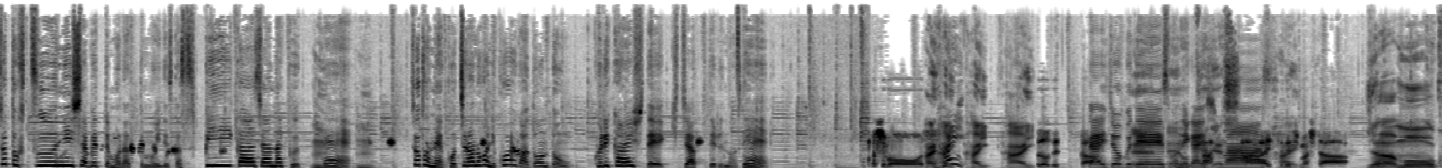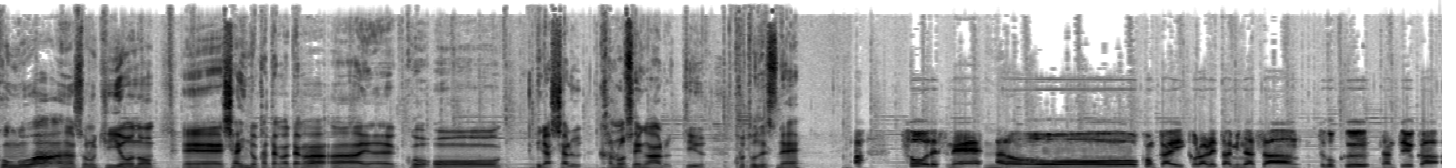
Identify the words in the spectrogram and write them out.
ちょっと普通に喋ってもらってもいいですか？スピーカーじゃなくって、うんうん。ちょっとねこちらの方に声がどんどん繰り返してきちゃってるので。もしもーし、はいはいはい。はいどうですか？大丈夫です、えーお願いします、はい、失礼しました。じゃあもう今後はあその企業の、えー社員の方々があーえーこういらっしゃる可能性があるっていうことですね。そうですね、うん。あのー今回来られた皆さん、すごく、なんていうか、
